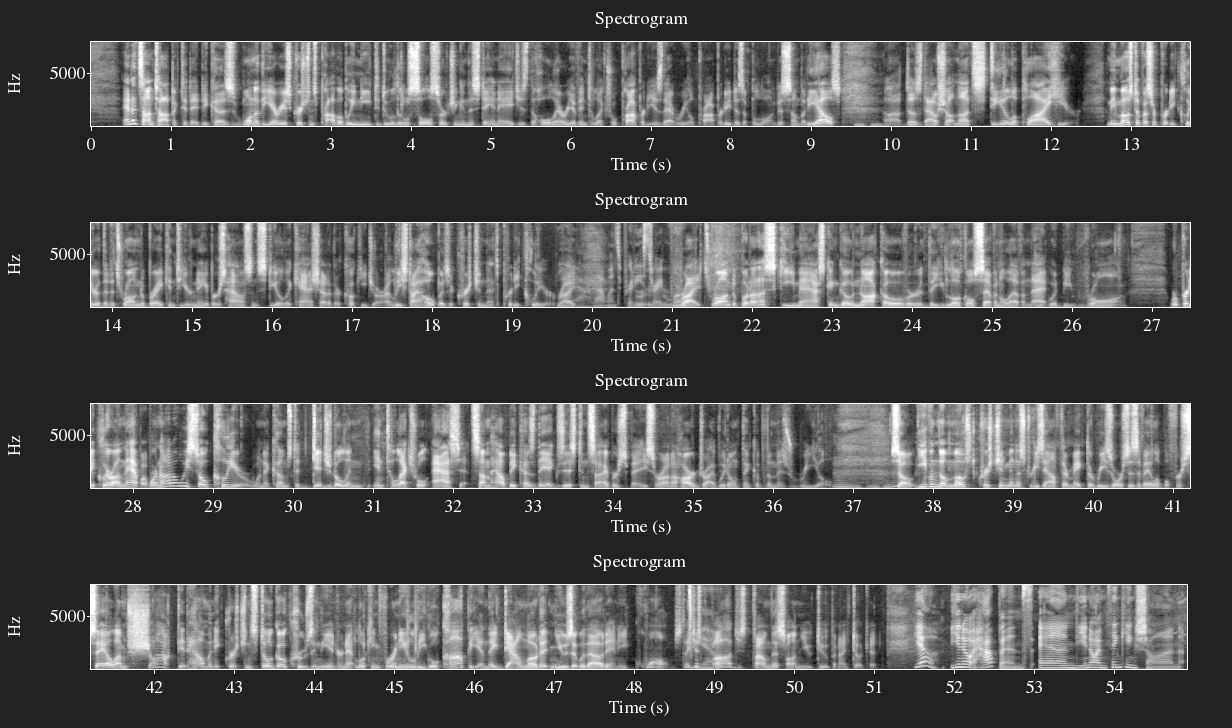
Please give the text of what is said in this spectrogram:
And it's on topic today because one of the areas Christians probably need to do a little soul searching in this day and age is the whole area of intellectual property. Is that real property? Does it belong to somebody else? Uh, does thou shalt not steal apply here? I mean, most of us are pretty clear that it's wrong to break into your neighbor's house and steal the cash out of their cookie jar. At least I hope as a Christian that's pretty clear, right? Yeah, that one's pretty straightforward. Right. It's wrong to put on a ski mask and go knock over the local 7 Eleven. That would be wrong. We're pretty clear on that, but we're not always so clear when it comes to digital and intellectual assets. Somehow, because they exist in cyberspace or on a hard drive, we don't think of them as real. Mm, mm-hmm. So, even though most Christian ministries out there make the resources available for sale, I'm shocked at how many Christians still go cruising the internet looking for an illegal copy and they download it and use it without any qualms. They just, Yeah. "Oh, I just found this on YouTube and I took it. Yeah, you know, it happens. And, you know, I'm thinking, Shawn,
